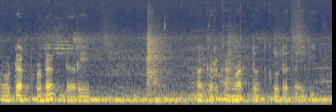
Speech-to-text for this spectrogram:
produk-produk dari pagarkawat.co.id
